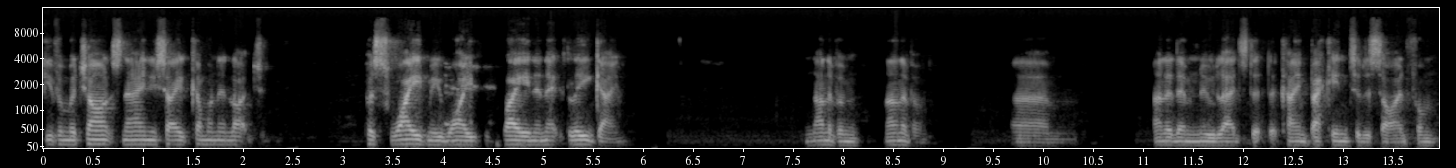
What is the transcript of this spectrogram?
give them a chance now and you say, come on and like persuade me why you can play in the next league game. None of them, none of them. Um, none of them new lads that, that came back into the side from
